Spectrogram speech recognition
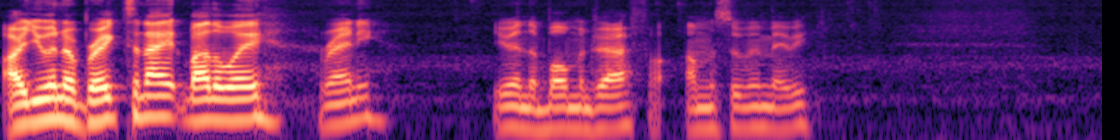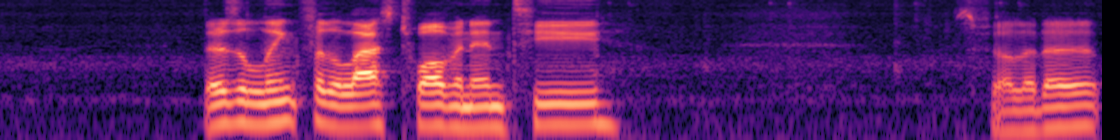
Are you in a break tonight, by the way, Randy? You're in the Bowman draft? I'm assuming maybe. There's a link for the last 12 in NT. Let's fill it up.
